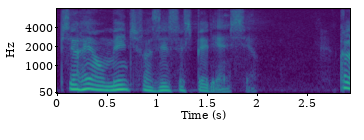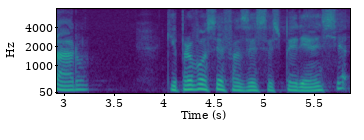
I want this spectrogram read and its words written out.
Precisa realmente fazer essa experiência. Claro que para você fazer essa experiência,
